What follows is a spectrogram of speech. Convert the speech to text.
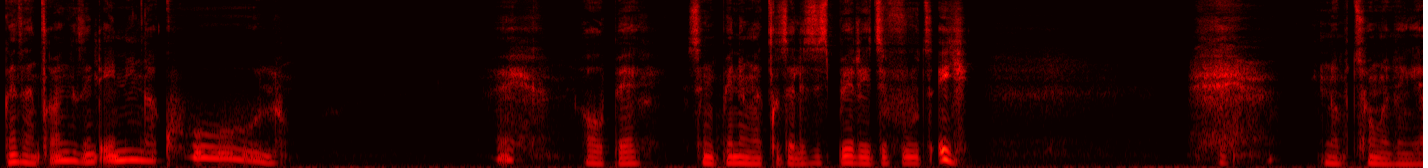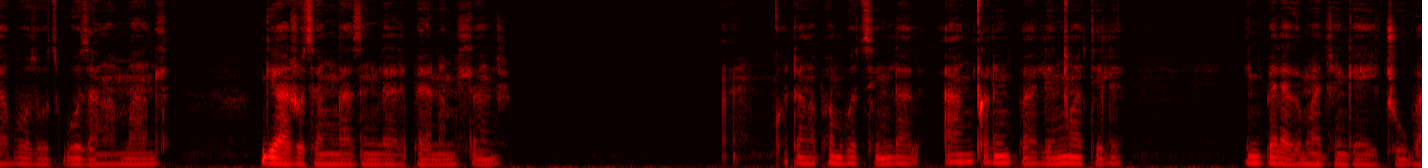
Kwenza ngicabanga izinto eziningi kakhulu. Eh, awubheke sengiphinde ngachitha lesi spirit futhi. Ey. Nobuthongo nje ngiyabuza ukuthi buza ngamandla. Ngiyasho ukuthi angikaze ngilale phela namhlanje. Kodwa ngaphambi kokuthi ngilale, angiqale ngibhale le ncwadi le. Impela ke manje ngiyayijuba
